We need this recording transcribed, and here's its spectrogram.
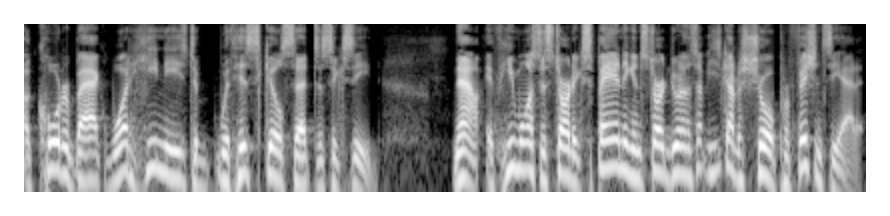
a quarterback what he needs to with his skill set to succeed. Now, if he wants to start expanding and start doing other stuff, he's got to show proficiency at it.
